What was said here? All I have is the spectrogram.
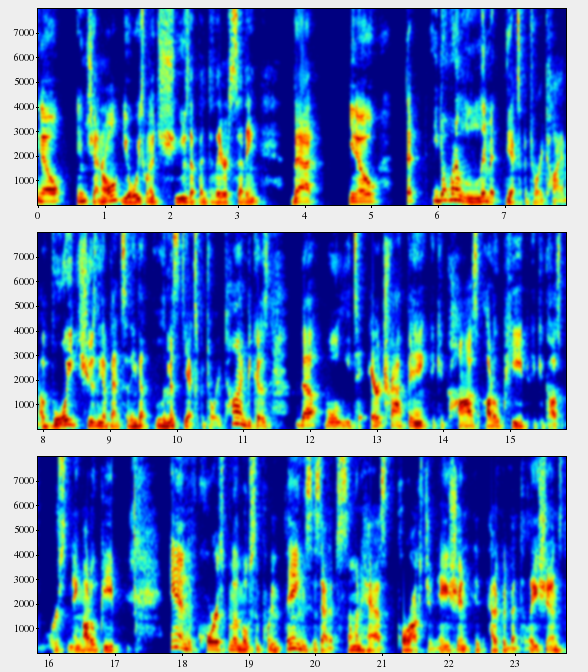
You know, in general, you always want to choose a ventilator setting that, you know, that you don't want to limit the expiratory time. Avoid choosing a vent setting that limits the expiratory time because that will lead to air trapping. It could cause auto PEEP. It could cause worsening auto PEEP. And of course, one of the most important things is that if someone has poor oxygenation, inadequate ventilations,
